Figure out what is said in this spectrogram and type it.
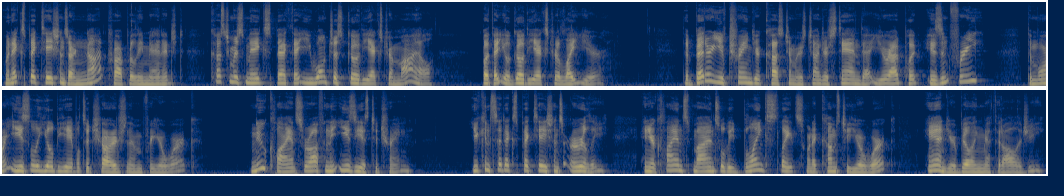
When expectations are not properly managed, customers may expect that you won't just go the extra mile, but that you'll go the extra light year. The better you've trained your customers to understand that your output isn't free, the more easily you'll be able to charge them for your work. New clients are often the easiest to train. You can set expectations early, and your clients' minds will be blank slates when it comes to your work and your billing methodology.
